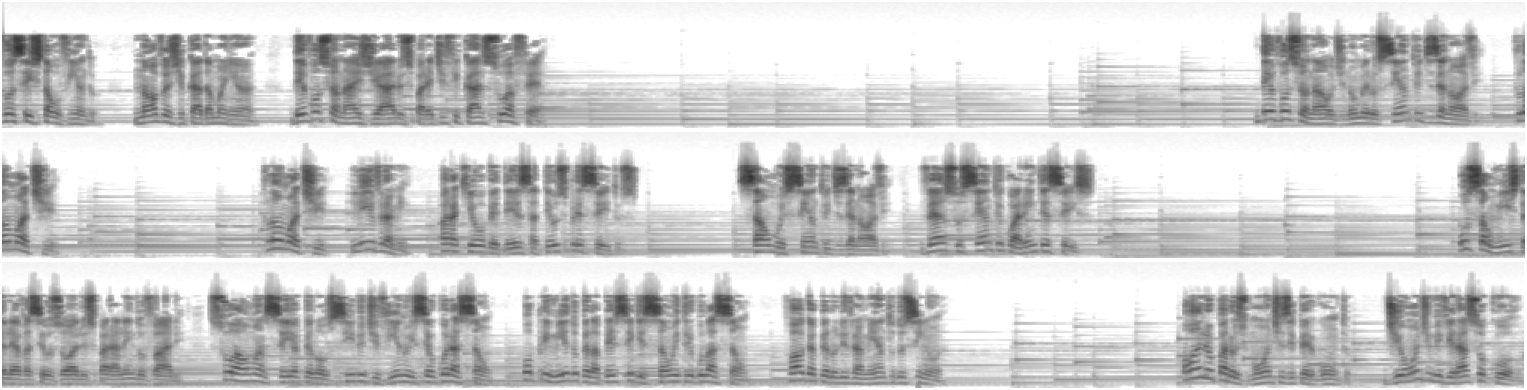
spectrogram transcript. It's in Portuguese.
Você está ouvindo Novas de Cada Manhã, devocionais diários para edificar sua fé. Devocional de número 119. Clamo a ti. Clamo a ti, livra-me, para que eu obedeça a teus preceitos. Salmos 119, verso 146. O salmista leva seus olhos para além do vale, sua alma anseia pelo auxílio divino e seu coração, oprimido pela perseguição e tribulação, roga pelo livramento do Senhor. Olho para os montes e pergunto: de onde me virá socorro?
